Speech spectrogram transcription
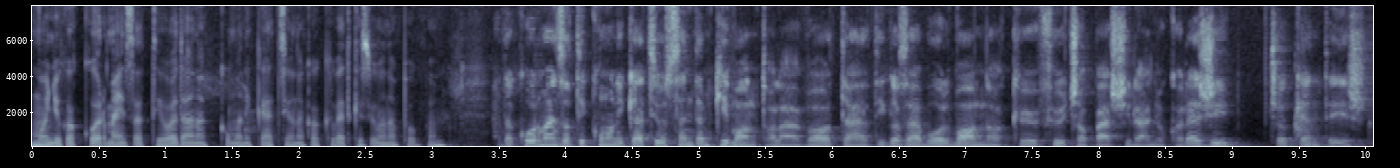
mondjuk a kormányzati oldalnak, kommunikációnak a következő hónapokban? Hát a kormányzati kommunikáció szerintem ki van találva, tehát igazából vannak fő irányok a rezsi, csökkentés,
